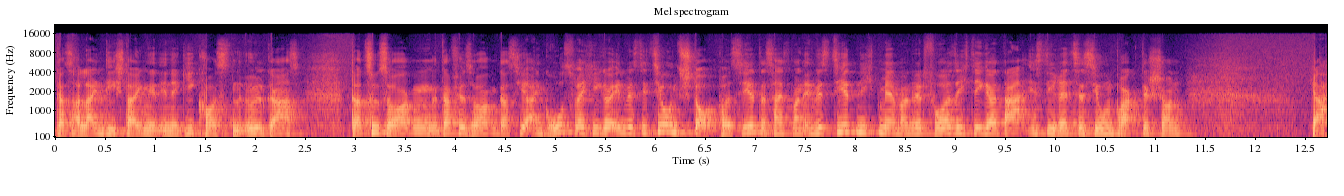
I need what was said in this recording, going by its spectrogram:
dass allein die steigenden Energiekosten, Öl, Gas, dazu sorgen, dafür sorgen, dass hier ein großflächiger Investitionsstopp passiert. Das heißt, man investiert nicht mehr, man wird vorsichtiger. Da ist die Rezession praktisch schon ja,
